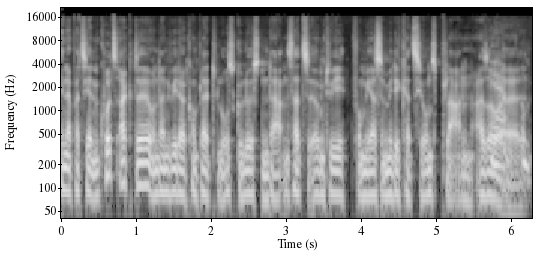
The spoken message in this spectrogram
in der Patientenkurzakte und dann wieder komplett losgelösten Datensatz irgendwie von mir aus im Medikationsplan. Also ja, um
